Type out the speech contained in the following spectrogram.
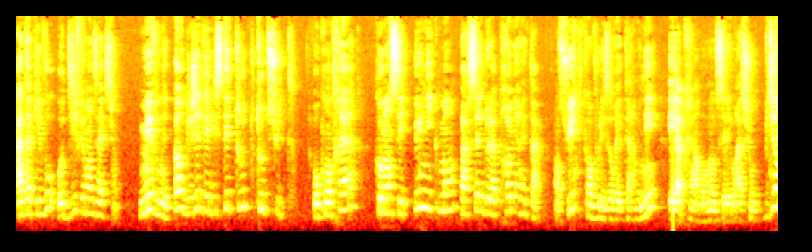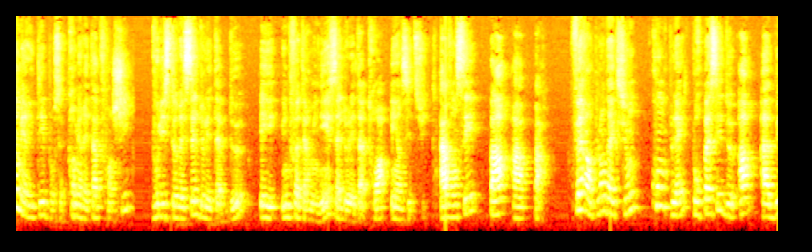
attaquez-vous aux différentes actions. Mais vous n'êtes pas obligé de les lister toutes tout de suite. Au contraire, commencez uniquement par celle de la première étape. Ensuite, quand vous les aurez terminées, et après un moment de célébration bien mérité pour cette première étape franchie, vous listerez celle de l'étape 2, et une fois terminée, celle de l'étape 3, et ainsi de suite. Avancez pas à pas. Faire un plan d'action complet pour passer de A à B,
